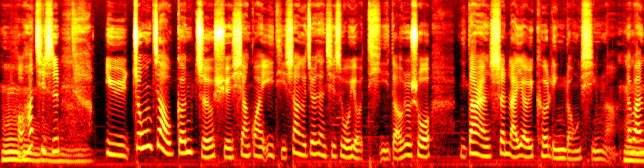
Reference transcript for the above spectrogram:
泪。哦，它其实与宗教跟哲学相关议题，上个阶段其实我有提到，就是说你当然生来要一颗玲珑心了，要不然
